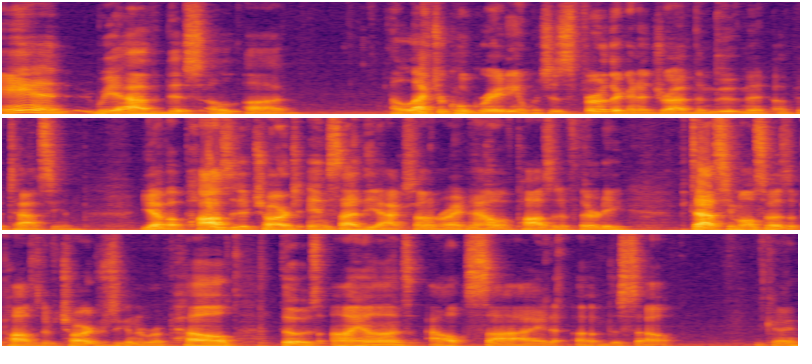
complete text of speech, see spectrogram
and we have this uh, uh electrical gradient, which is further going to drive the movement of potassium. You have a positive charge inside the axon right now of positive 30. Potassium also has a positive charge, which is going to repel those ions outside of the cell. Okay.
